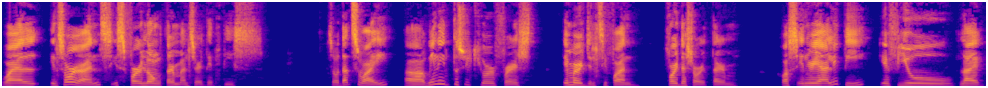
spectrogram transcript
While insurance is for long-term uncertainties. So that's why uh, we need to secure first emergency fund for the short term. Because in reality, if you like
